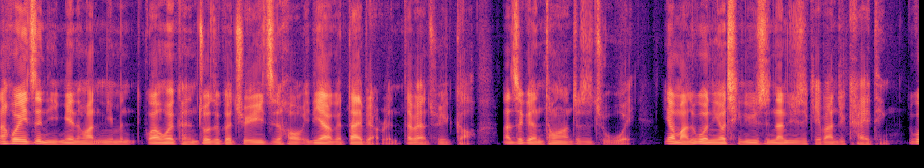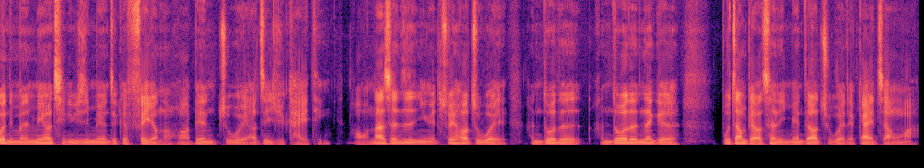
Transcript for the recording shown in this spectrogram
那会议制里面的话，你们管委会可能做这个决议之后，一定要有个代表人，代表出去搞。那这个人通常就是主委。要么如果你有请律师，那律师可以帮你去开庭；如果你们没有请律师，没有这个费用的话，变成主委要自己去开庭。哦，那甚至因为最后主委很多的很多的那个部章表册里面都要主委的盖章嘛，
